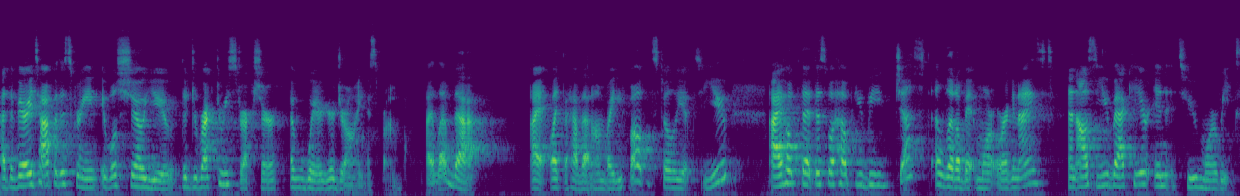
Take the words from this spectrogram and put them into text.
at the very top of the screen, it will show you the directory structure of where your drawing is from. I love that. I like to have that on by default. It's totally up to you. I hope that this will help you be just a little bit more organized, and I'll see you back here in two more weeks.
